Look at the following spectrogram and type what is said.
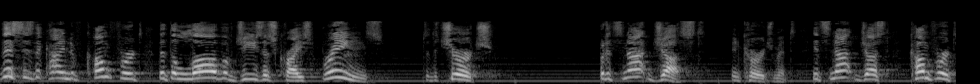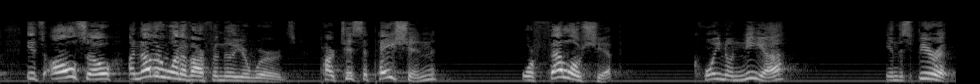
This is the kind of comfort that the love of Jesus Christ brings to the church. But it's not just encouragement. It's not just comfort. It's also another one of our familiar words, participation or fellowship, koinonia, in the Spirit.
